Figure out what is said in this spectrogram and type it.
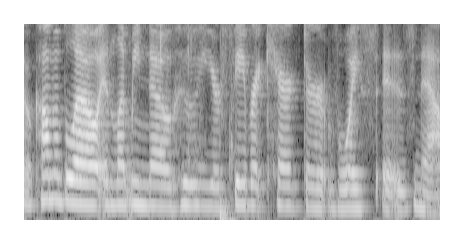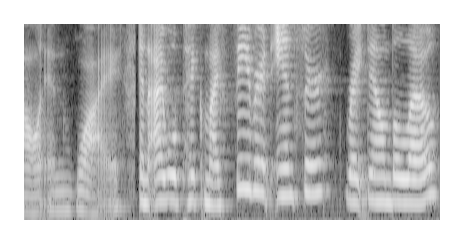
So comment below and let me know who your favorite character voice is now and why. And I will pick my favorite answer right down below.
